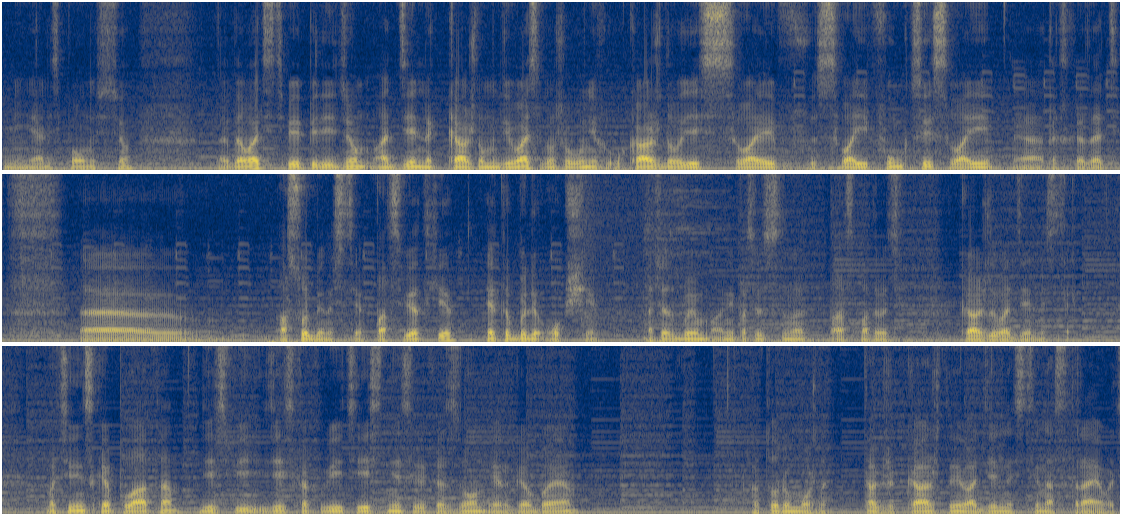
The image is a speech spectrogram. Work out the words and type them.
менялись полностью. Так, давайте теперь перейдем отдельно к каждому девайсу, потому что у них у каждого есть свои, свои функции, свои, э, так сказать, э, особенности подсветки. Это были общие. А сейчас будем непосредственно рассматривать каждую в отдельности. Материнская плата. Здесь, здесь, как вы видите, есть несколько зон RGB, которые можно также каждый в отдельности настраивать.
